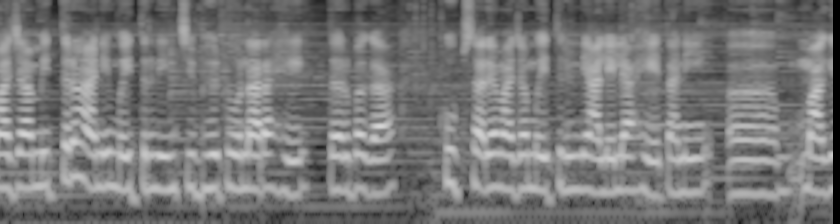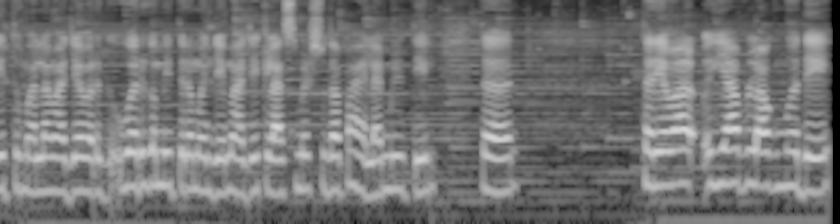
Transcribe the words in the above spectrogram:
माझ्या मित्र आणि मैत्रिणींची भेट होणार आहे. तर बघा खूप साऱ्या माझ्या मैत्रिणी आलेल्या आहेत आणि मागे तुम्हाला माझ्या वर्ग वर्गमित्र म्हणजे माझे क्लासमेटसुद्धा पाहायला मिळतील तर तर या या ब्लॉगमध्ये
